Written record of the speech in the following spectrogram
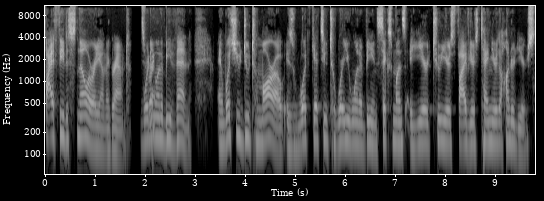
five feet of snow already on the ground. That's where do you want to be then? And what you do tomorrow is what gets you to where you want to be in six months, a year, two years, five years, ten years, a hundred years.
